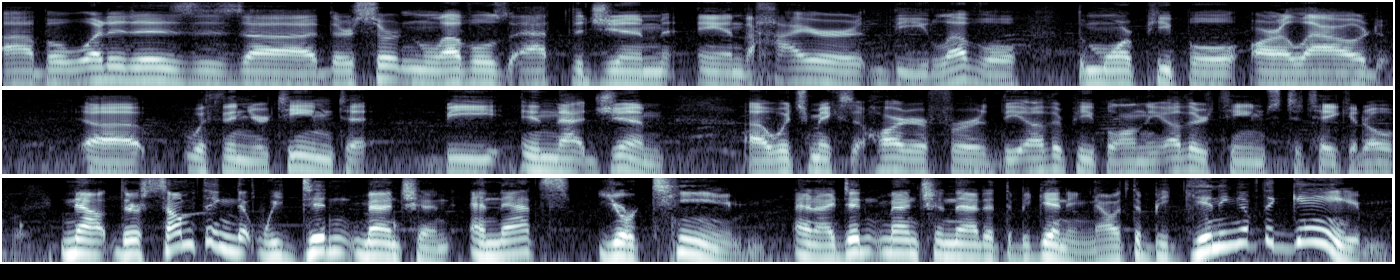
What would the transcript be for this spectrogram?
Uh, but what it is is uh, there's certain levels at the gym, and the higher the level, the more people are allowed uh, within your team to be in that gym, uh, which makes it harder for the other people on the other teams to take it over. Now, there's something that we didn't mention, and that's your team. And I didn't mention that at the beginning. Now, at the beginning of the game,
